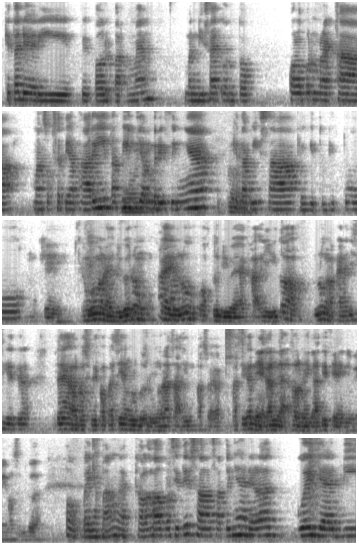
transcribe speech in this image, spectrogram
kita dari people department mendesain untuk walaupun mereka masuk setiap hari tapi Hmm. jam briefingnya Hmm. kita bisa kayak gitu-gitu Oke, gue mau nanya juga dong, kayak Apa? lu waktu di WFHI itu lu ngapain aja sih kira-kira? Kayak hal positif apa sih yang lu baru ngerasain pas WFH? Pasti kan ya kan nggak selalu negatif ya ini maksud gue. oh banyak banget kalau hal positif salah satunya adalah gue jadi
